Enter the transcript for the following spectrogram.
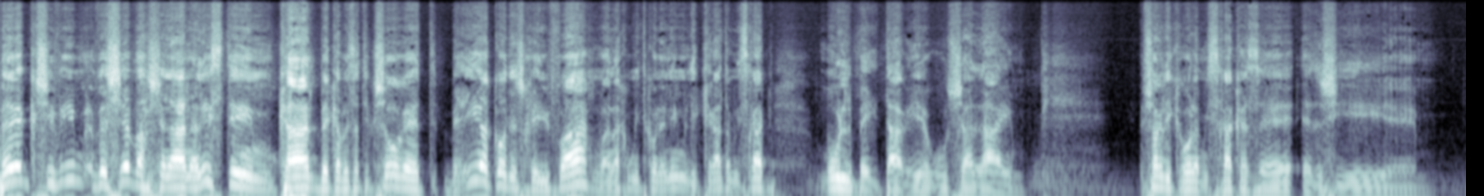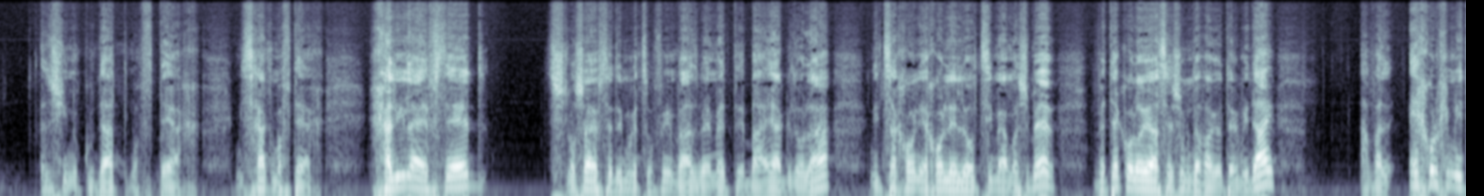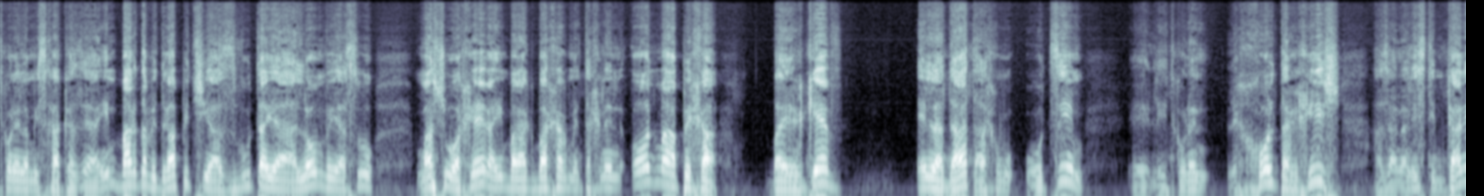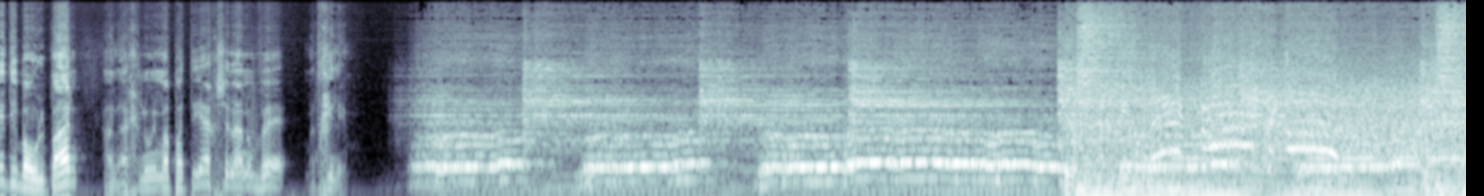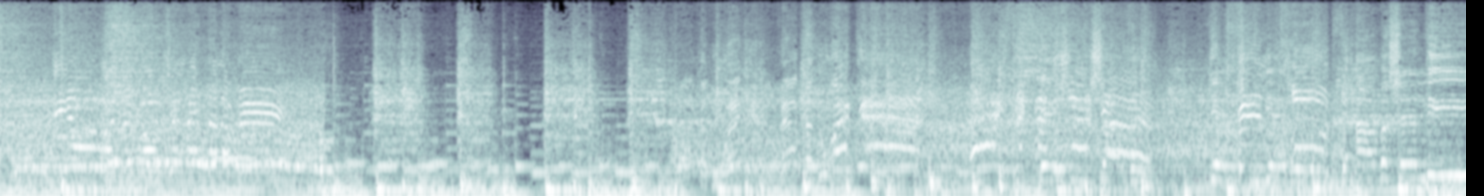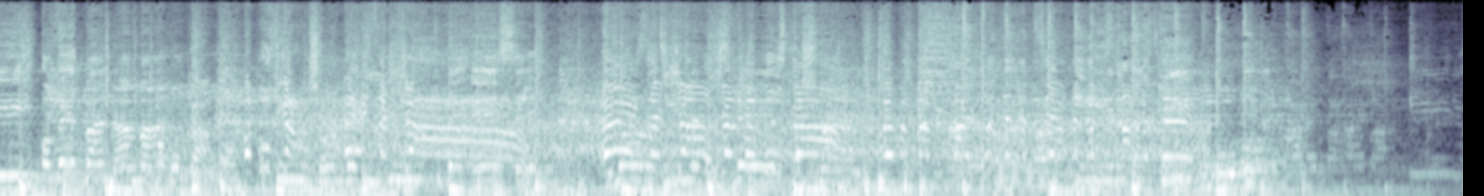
פרק 77 של האנליסטים, כאן בקבץ התקשורת, בעיר הקודש חיפה, ואנחנו מתכוננים לקראת המשחק מול בית"ר ירושלים. אפשר לקרוא למשחק הזה איזושהי, אה, איזושהי נקודת מפתח, משחק מפתח. חלילה הפסד, שלושה הפסדים רצופים, ואז באמת בעיה גדולה. ניצחון יכול להוציא מהמשבר, ותיקו לא יעשה שום דבר יותר מדי. אבל איך הולכים להתכונן למשחק הזה? האם ברדה ודראפיץ' יעזבו את היהלום ויעשו משהו אחר? האם ברק בכר מתכנן עוד מהפכה בהרכב? אין לדעת, אנחנו רוצים אה, להתכונן לכל תרחיש, אז האנליסטים כאן איתי באולפן, אנחנו עם הפתיח שלנו ומתחילים.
